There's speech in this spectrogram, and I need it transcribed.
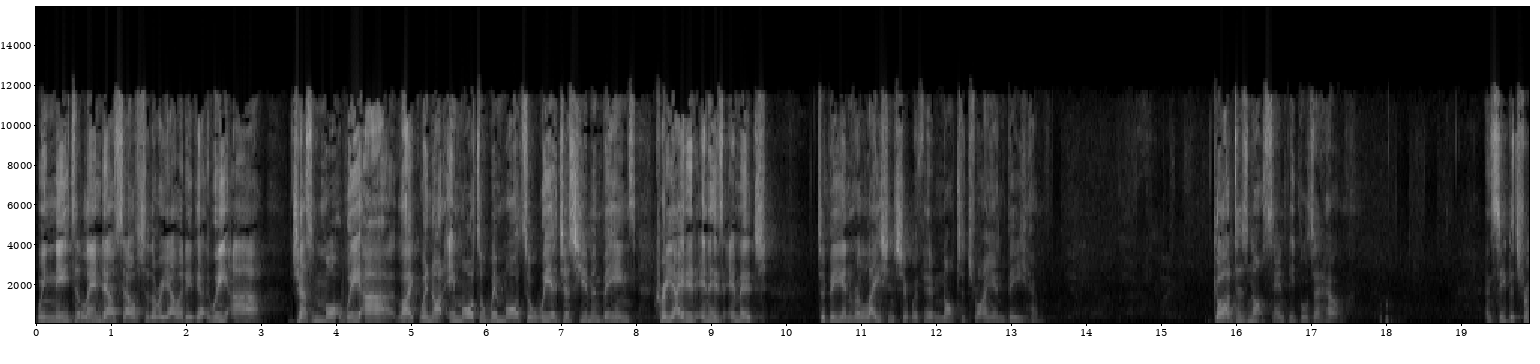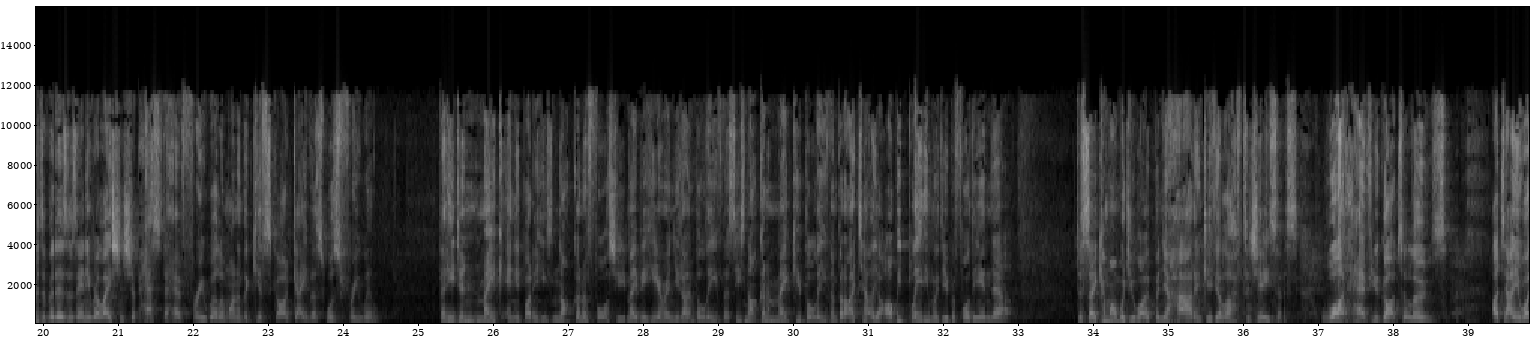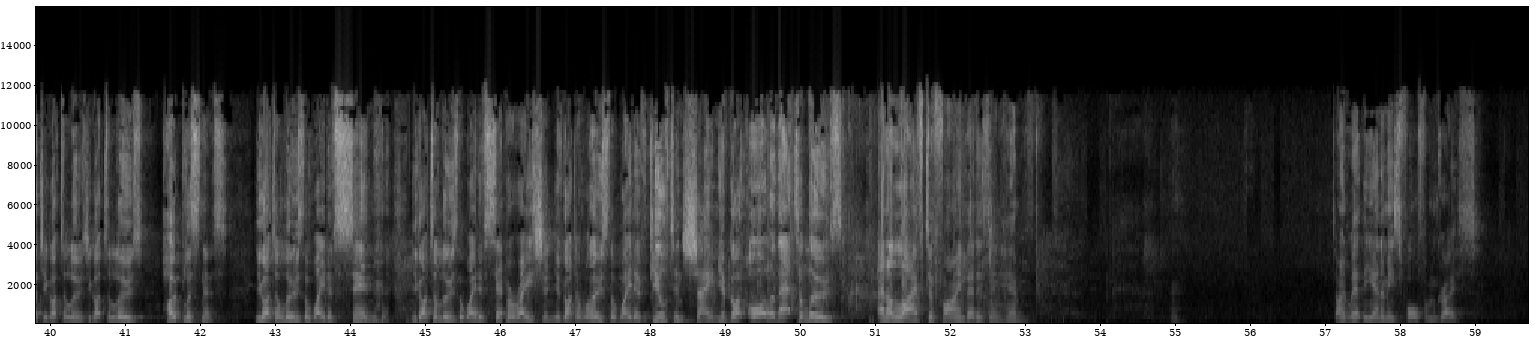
We need to lend ourselves to the reality that we are just more, we are like, we're not immortal, we're mortal. We are just human beings created in His image to be in relationship with Him, not to try and be Him. God does not send people to hell. And see, the truth of it is, is any relationship has to have free will. And one of the gifts God gave us was free will that He didn't make anybody. He's not going to force you. You may be here and you don't believe this. He's not going to make you believe Him. But I tell you, I'll be pleading with you before the end out to say, Come on, would you open your heart and give your life to Jesus? What have you got to lose? I tell you what you got to lose. You got to lose hopelessness. You got to lose the weight of sin. You got to lose the weight of separation. You've got to lose the weight of guilt and shame. You've got all of that to lose and a life to find that is in Him. Don't let the enemies fall from grace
